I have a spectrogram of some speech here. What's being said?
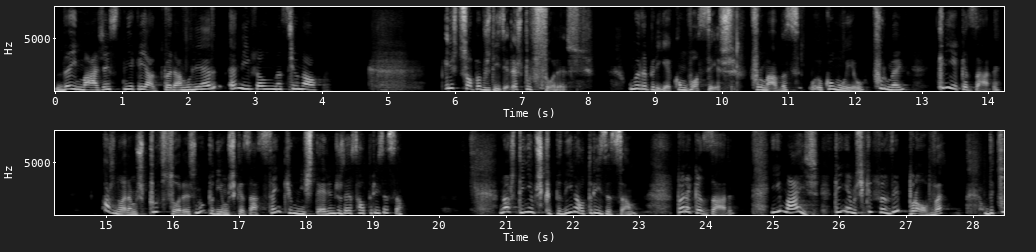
da imagem que se tinha criado para a mulher a nível nacional. Isto só para vos dizer, as professoras, uma rapariga como vocês, formava-se, como eu, formei queria casar. Nós não éramos professoras, não podíamos casar sem que o Ministério nos desse autorização. Nós tínhamos que pedir autorização para casar e mais, tínhamos que fazer prova de que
